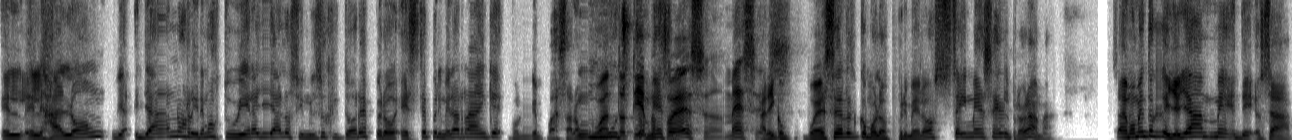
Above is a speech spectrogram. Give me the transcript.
el, el jalón, ya, ya nos reiremos, tuviera ya los 100 mil suscriptores, pero este primer arranque, porque pasaron ¿Cuánto tiempo meses. fue eso? ¿Meses? Marico, puede ser como los primeros seis meses del programa. Sea, el momento que yo ya me, de- o sea,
